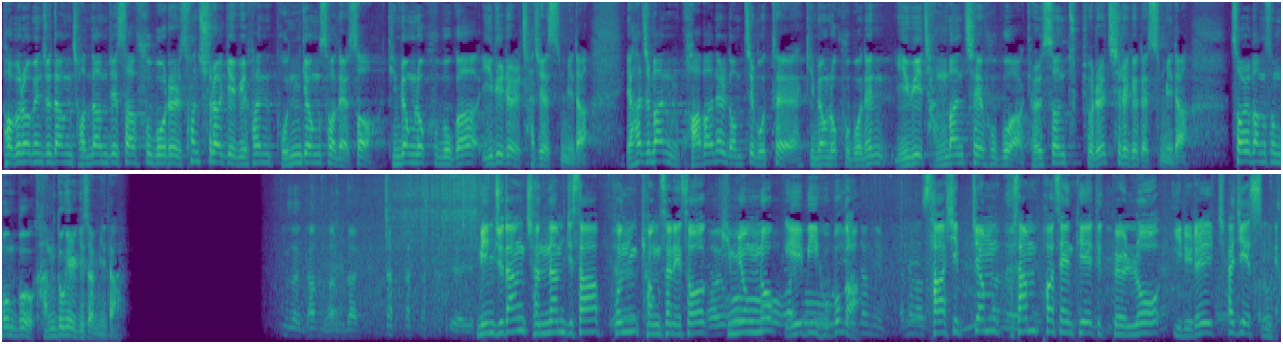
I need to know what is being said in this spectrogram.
더불어민주당 전남지사 후보를 선출하기 위한 본경선에서 김영록 후보가 1위를 차지했습니다. 예, 하지만 과반을 넘지 못해 김영록 후보는 2위 장만채 후보와 결선 투표를 치르게 됐습니다. 서울방송본부 강동일 기자입니다. 민주당 전남지사 본 경선에서 김용록 예비 후보가 40.93%의 득표율로 1위를 차지했습니다.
